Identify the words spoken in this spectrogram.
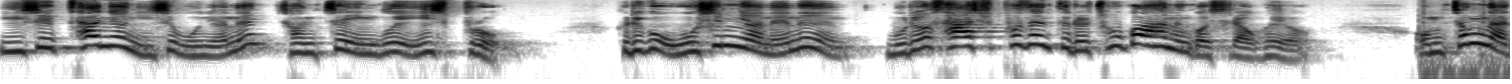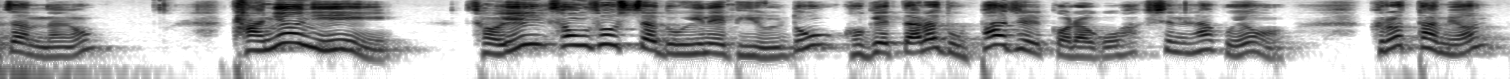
24년, 25년은 전체 인구의 20%, 그리고 50년에는 무려 40%를 초과하는 것이라고 해요. 엄청나지 않나요? 당연히 저희 성소수자 노인의 비율도 거기에 따라 높아질 거라고 확신을 하고요. 그렇다면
